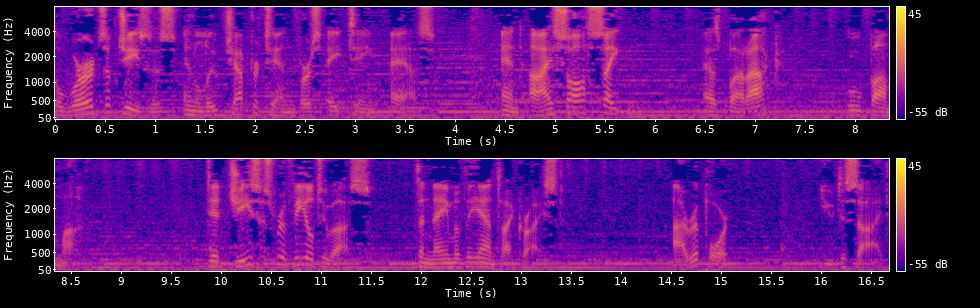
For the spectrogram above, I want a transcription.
the words of Jesus in Luke chapter 10, verse 18, as, And I saw Satan as Barak Ubama. Did Jesus reveal to us the name of the Antichrist? I report, you decide.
